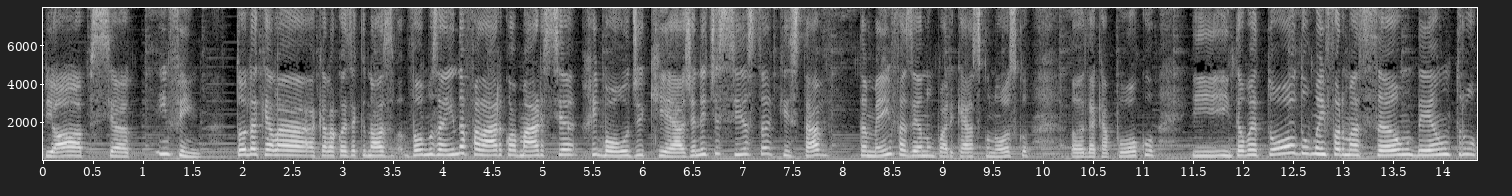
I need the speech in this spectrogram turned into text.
biópsia, enfim toda aquela, aquela coisa que nós vamos ainda falar com a Márcia Riboldi, que é a geneticista que está também fazendo um podcast conosco uh, daqui a pouco. E então é toda uma informação dentro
